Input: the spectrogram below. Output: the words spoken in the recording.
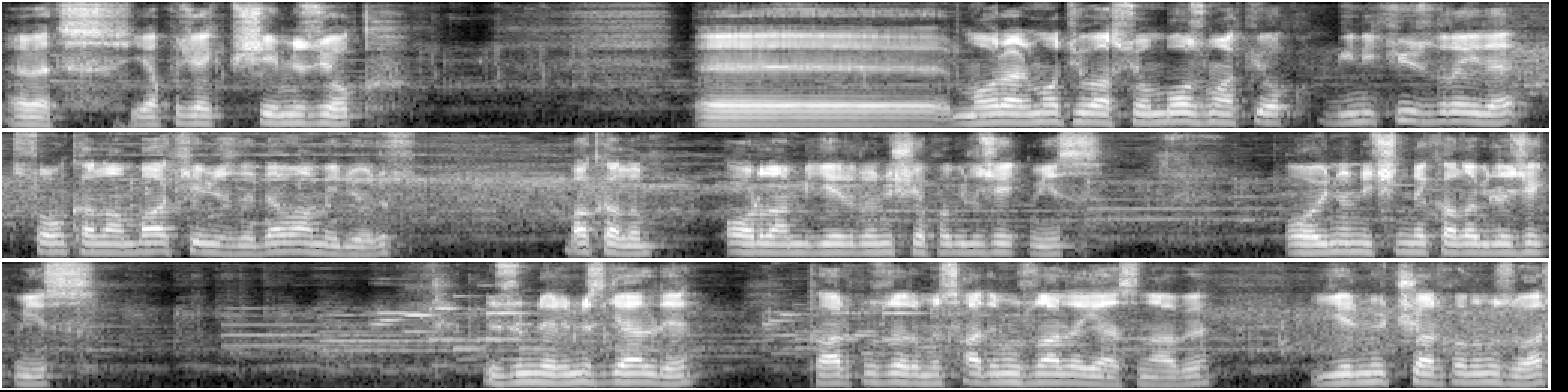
Evet yapacak bir şeyimiz yok. Ee, moral motivasyon bozmak yok. 1200 lira ile son kalan bakiyemizle devam ediyoruz. Bakalım oradan bir geri dönüş yapabilecek miyiz? Oyunun içinde kalabilecek miyiz? Üzümlerimiz geldi. Karpuzlarımız hadi muzlar da gelsin abi. 23 çarpanımız var.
